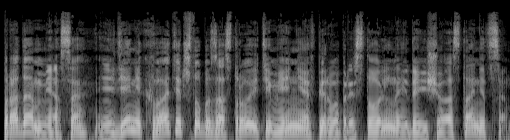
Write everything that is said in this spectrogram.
Продам мясо, и денег хватит, чтобы застроить имение в Первопрестольной, да еще останется.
